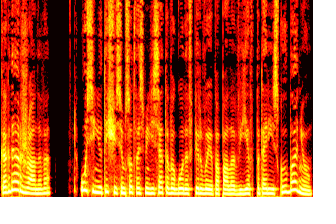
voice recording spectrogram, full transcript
Когда Аржанова осенью 1780 года впервые попала в Евпаторийскую баню,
